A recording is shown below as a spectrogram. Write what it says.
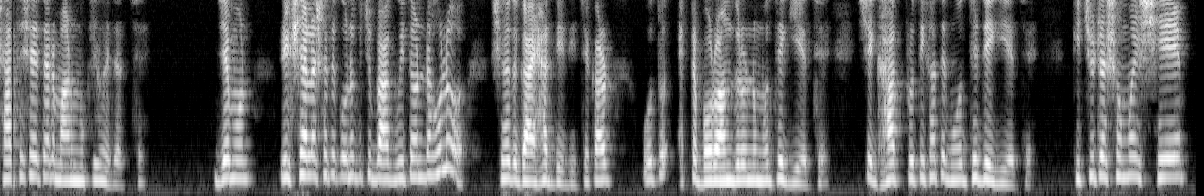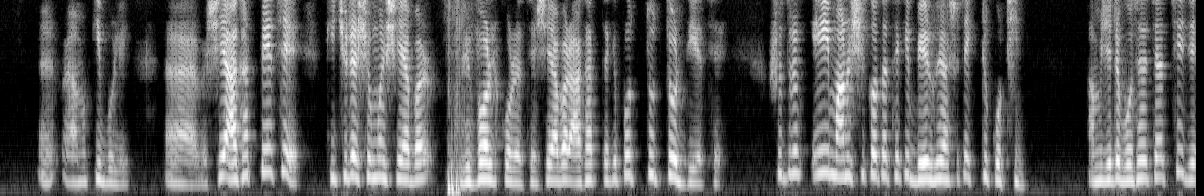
সাথে সাথে তারা মানমুখী হয়ে যাচ্ছে। যেমন রিক্সাওয়ালার সাথে কোনো কিছু বাঘ বিতণ্ডা হলো, সে হয়তো গায়ে হাত দিয়ে দিচ্ছে, কারণ ও তো একটা বড় আন্দোলনের মধ্যে গিয়েছে। সে ঘাত প্রতিঘাতের মধ্যে দিয়ে গিয়েছে। কিছুটা সময় সে আমি কি বলি সে আঘাত পেয়েছে কিছুটা সময় সে আবার রিভল্ভ করেছে সে আবার আঘাত থেকে প্রত্যুত্তর দিয়েছে। সুতরাং এই মানসিকতা থেকে বের হয়ে আসাটা একটু কঠিন। আমি যেটা বোঝাতে চাচ্ছি যে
